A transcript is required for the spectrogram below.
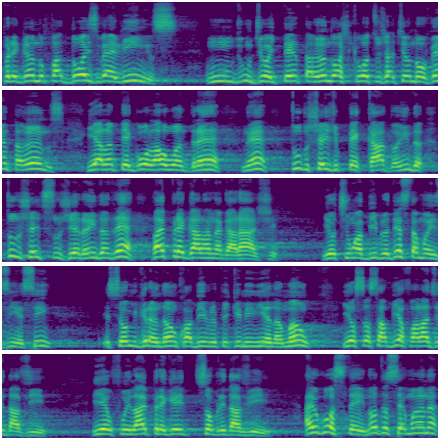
pregando para dois velhinhos. Um, de 80 anos, acho que o outro já tinha 90 anos, e ela pegou lá o André, né? Tudo cheio de pecado ainda, tudo cheio de sujeira ainda. André, vai pregar lá na garagem. E eu tinha uma Bíblia desse tamanhozinho assim, esse homem grandão com a Bíblia pequenininha na mão, e eu só sabia falar de Davi. E eu fui lá e preguei sobre Davi. Aí eu gostei. Na outra semana,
